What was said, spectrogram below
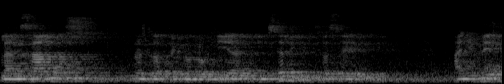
lanzamos nuestra tecnología Intelligence hace año y medio.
